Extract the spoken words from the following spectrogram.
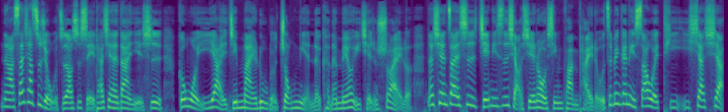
那山下智久我知道是谁，他现在当然也是跟我一样已经迈入了中年了，可能没有以前帅了。那现在是杰尼斯小鲜肉新翻拍的，我这边跟你稍微提一下下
